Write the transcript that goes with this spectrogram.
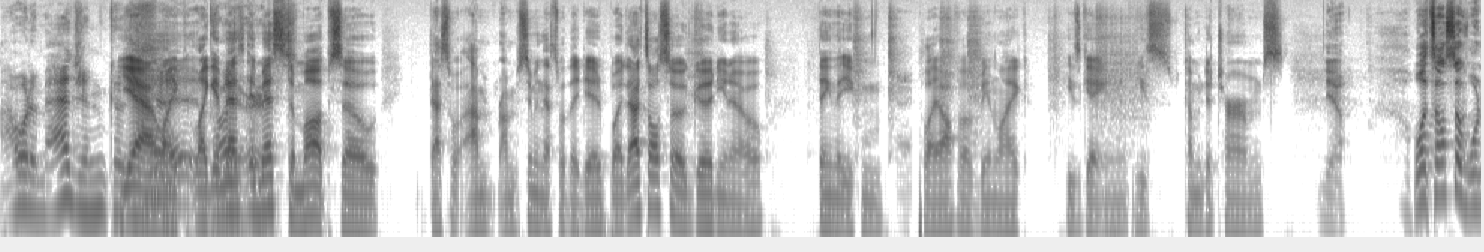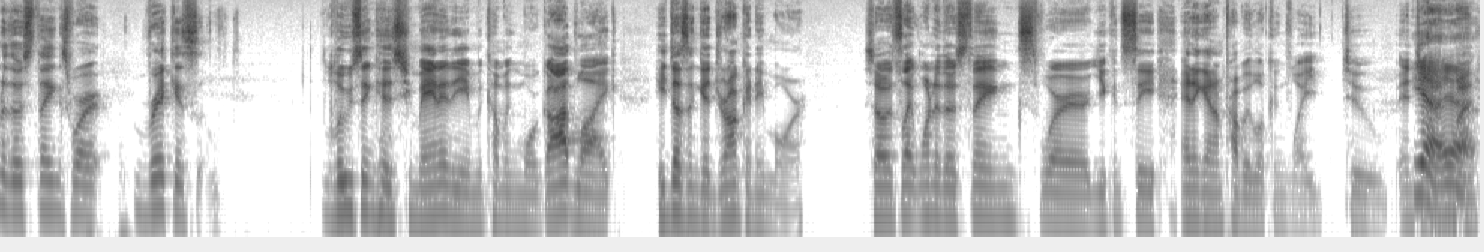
I would imagine. Cause yeah, yeah, like it like it probably messed it messed him up. So that's what I'm I'm assuming that's what they did. But that's also a good you know thing that you can play off of, being like he's getting he's coming to terms. Yeah. Well, it's also one of those things where Rick is losing his humanity and becoming more godlike. He doesn't get drunk anymore. So it's like one of those things where you can see, and again, I'm probably looking way too into Yeah, it, yeah. but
